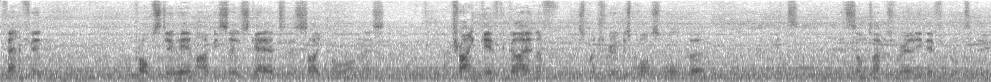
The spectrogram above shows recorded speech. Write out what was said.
If anything, props to him. I'd be so scared to cycle on this. I try and give the guy enough as much room as possible, but it's, it's sometimes really difficult to do.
